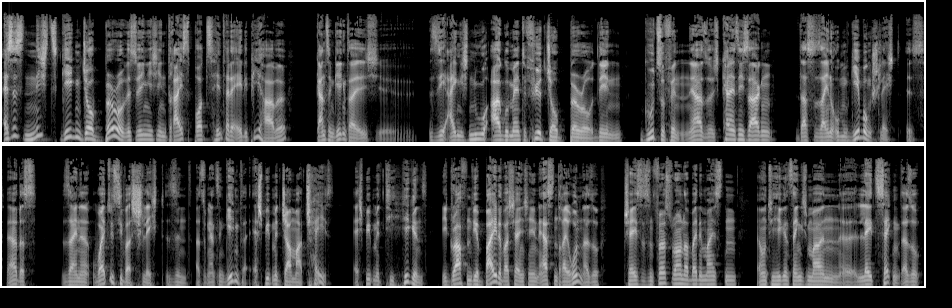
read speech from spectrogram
es ist nichts gegen Joe Burrow, weswegen ich ihn drei Spots hinter der ADP habe. Ganz im Gegenteil, ich äh, sehe eigentlich nur Argumente für Joe Burrow, den gut zu finden. Ja, also ich kann jetzt nicht sagen, dass seine Umgebung schlecht ist, ja, dass seine Wide Receivers schlecht sind. Also ganz im Gegenteil. Er spielt mit Jamar Chase. Er spielt mit T. Higgins. Die draften wir beide wahrscheinlich in den ersten drei Runden. Also Chase ist ein First Rounder bei den meisten und T. Higgins, denke ich mal, ein äh, Late Second. Also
